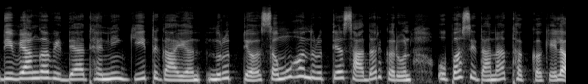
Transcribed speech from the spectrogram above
दिव्यांग विद्यार्थ्यांनी गीत गायन नृत्य समूह नृत्य सादर करून उपस्थितांना थक्क केलं.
